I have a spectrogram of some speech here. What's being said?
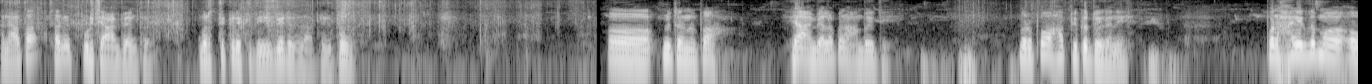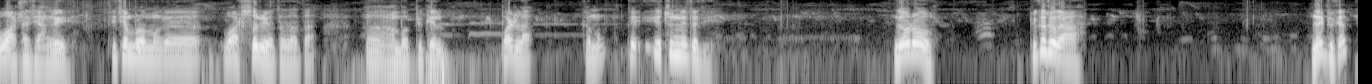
आणि आता चालू पुढच्या आंब्यांकडं बरं तिकडे किती भेटत आपल्याला पाहू. मित्रांनो पहा ह्या आंब्याला पण आंबे येते बरं पाहू हा पिकतोय का नाही? पण हा एकदम अ, वाटाचे आहे. त्याच्यामुळं मग वाट सरू येता जाता आंबा पिकेल पडला का मग ते येचून नेतात ते गौरव पिकतो का हा? नाही पिकत?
